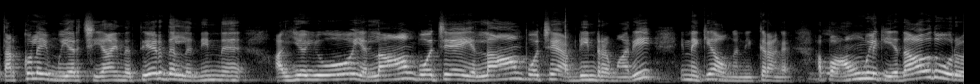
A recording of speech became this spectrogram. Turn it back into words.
தற்கொலை முயற்சியா இந்த தேர்தலில் நின்று ஐயையோ எல்லாம் போச்சே எல்லாம் போச்சே அப்படின்ற மாதிரி இன்னைக்கு அவங்க நிற்கிறாங்க அப்போ அவங்களுக்கு ஏதாவது ஒரு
